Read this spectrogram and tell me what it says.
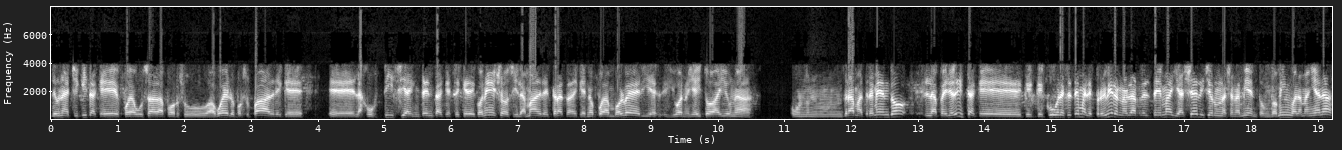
de una chiquita que fue abusada por su abuelo, por su padre, que eh, la justicia intenta que se quede con ellos y la madre trata de que no puedan volver y, y bueno, y hay toda ahí una un drama tremendo. La periodista que, que, cubre ese tema le prohibieron hablar del tema y ayer hicieron un allanamiento, un domingo a la mañana,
